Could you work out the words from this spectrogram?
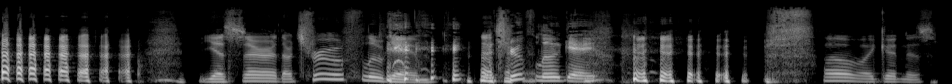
yes, sir. The true flu game. the true flu game. oh my goodness.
